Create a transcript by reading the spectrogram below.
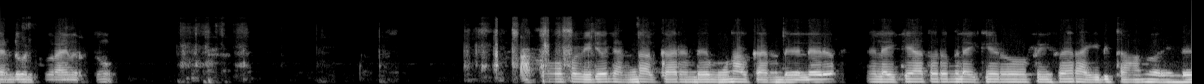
രണ്ട് മണിക്കൂറായി നിർത്തും. അപ്പൊ ഇപ്പൊ വീഡിയോയിൽ രണ്ടാൾക്കാരുണ്ട് മൂന്നാൾക്കാരുണ്ട്. എല്ലാവരും ലൈക്ക് ചെയ്യാത്തവരൊന്ന് ലൈക്ക് ചെയ്യടോ. ഫ്രീ ഫയർ ഐ ഡി താന്ന് പറയുന്നുണ്ട്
